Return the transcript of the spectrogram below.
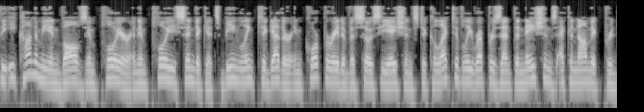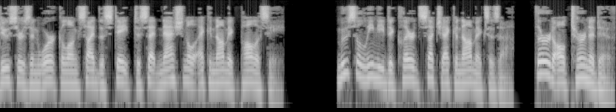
The economy involves employer and employee syndicates being linked together in corporative associations to collectively represent the nation's economic producers and work alongside the state to set national economic policy. Mussolini declared such economics as a third alternative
